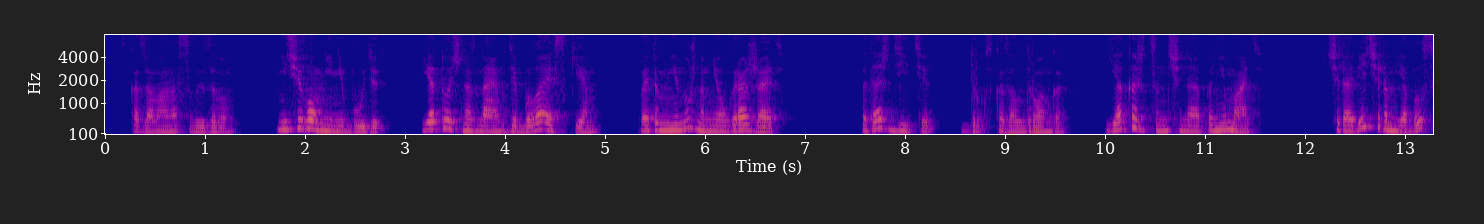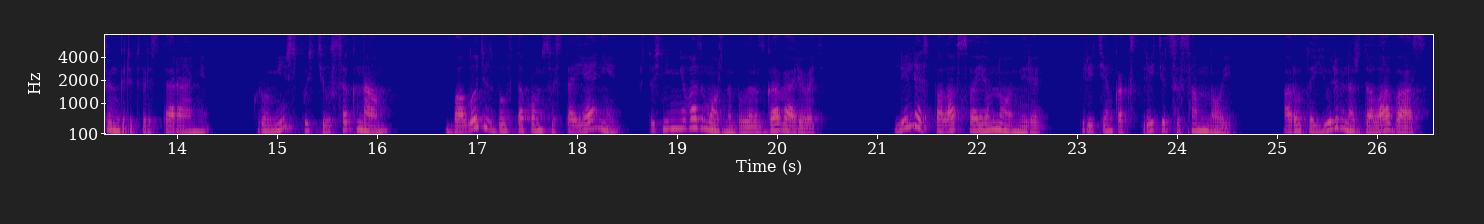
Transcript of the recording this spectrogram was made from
– сказала она с вызовом. «Ничего мне не будет. Я точно знаю, где была и с кем. Поэтому не нужно мне угрожать». «Подождите», – вдруг сказал Дронго. «Я, кажется, начинаю понимать. Вчера вечером я был с Ингрид в ресторане. Крумиль спустился к нам. Болотец был в таком состоянии, что с ним невозможно было разговаривать. Лилия спала в своем номере, перед тем, как встретиться со мной, а Рута Юлевна ждала вас.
